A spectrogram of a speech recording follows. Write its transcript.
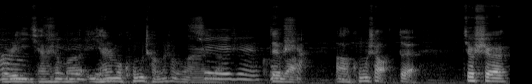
不是以前什么以前什么空乘什么玩意儿的，对吧啊，空少，对，就是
